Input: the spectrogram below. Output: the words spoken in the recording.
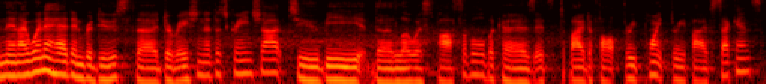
And then I went ahead and reduced the duration of the screenshot to be the lowest possible because it's by default 3.35 seconds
